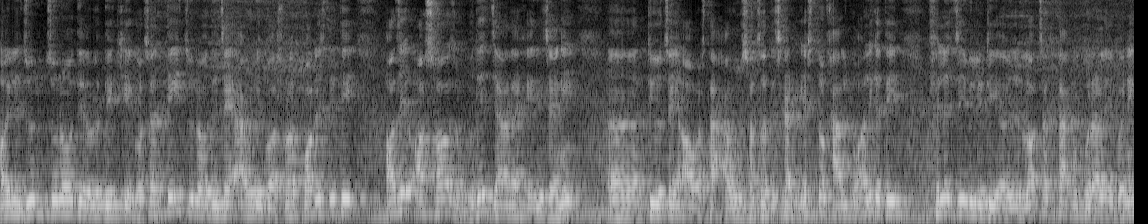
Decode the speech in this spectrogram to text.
अहिले जुन चुनौतीहरू देखिएको छ त्यही चुनौती चाहिँ आउने वर्षमा परिस्थिति अझै असहज हुँदै जाँदाखेरि चाहिँ नि त्यो चाहिँ अवस्था आउन सक्छ। त्यस कारण यस्तो खालको अलिकति फ्लेक्सिबिलिटी लचकताको कुरालाई पनि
